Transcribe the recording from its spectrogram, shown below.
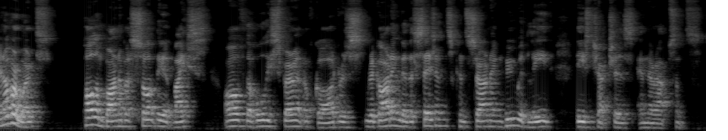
In other words, Paul and Barnabas sought the advice of the Holy Spirit of God regarding the decisions concerning who would lead these churches in their absence.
